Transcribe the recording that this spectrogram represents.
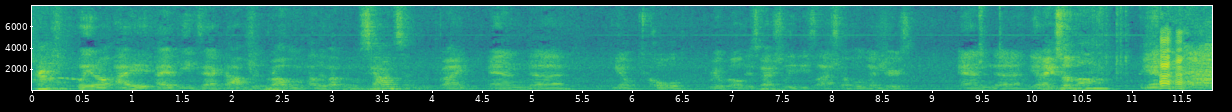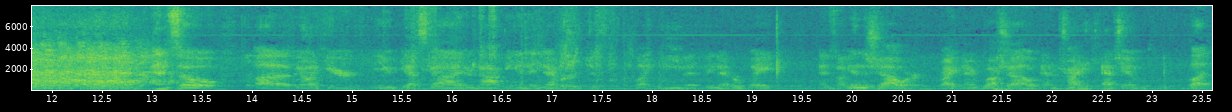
criminal. Well, you know, I, I have the exact opposite problem. I live up in Wisconsin, right? And, uh, you know, it's cold, real cold, especially these last couple of winters. And uh, the other Thanks, Obama. and so, uh, you know, I hear you UPS guy, they're knocking, and they never just like leave it. They never wait. And so I'm in the shower, right, and I rush out, and I'm trying to catch him, but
